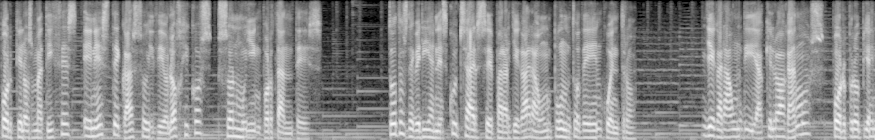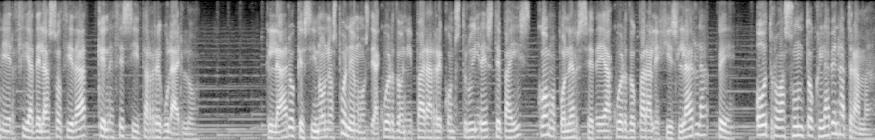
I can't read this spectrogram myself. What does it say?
Porque los matices, en este caso ideológicos, son muy importantes. Todos deberían escucharse para llegar a un punto de encuentro. Llegará un día que lo hagamos, por propia inercia de la sociedad, que necesita regularlo. Claro que si no nos ponemos de acuerdo ni para reconstruir este país, ¿cómo ponerse de acuerdo para legislarla? P. Otro asunto clave en la trama.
